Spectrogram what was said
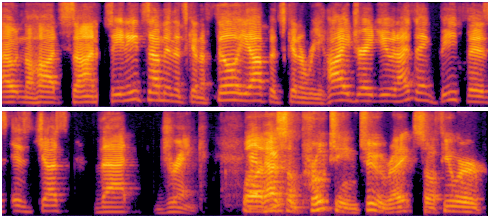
out in the hot sun. So you need something that's going to fill you up, it's going to rehydrate you. And I think beef fizz is just that drink. Well, Have it has you- some protein too, right? So if you were,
